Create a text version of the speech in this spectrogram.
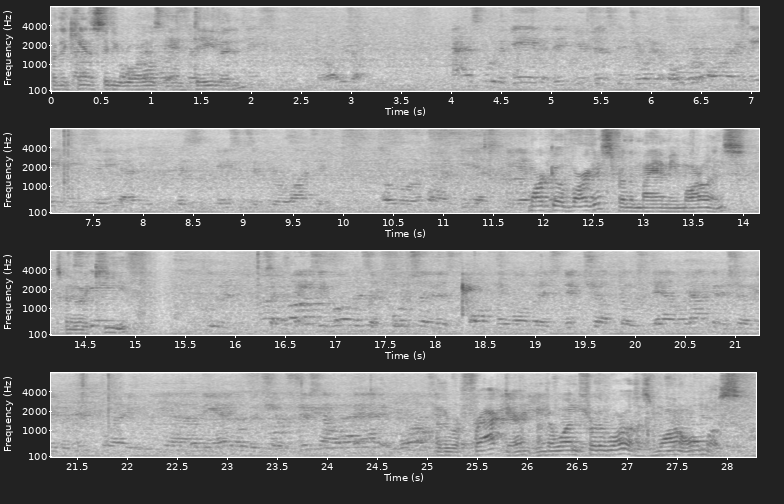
for the Kansas City Royals and David. They're always on. As for the game that you just enjoyed over on ABC, that is in cases if you're watching over on ESPN. Marco Vargas for the Miami Marlins. It's going to go to Keith. Some amazing moments. Unfortunately, this awful moment as Nick Chubb goes down. We're not going to show you the replay of the angle that shows just how bad it was. For the Refractor, another one for the Royals is Juan Olmos.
